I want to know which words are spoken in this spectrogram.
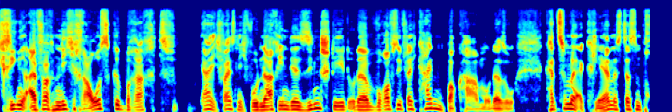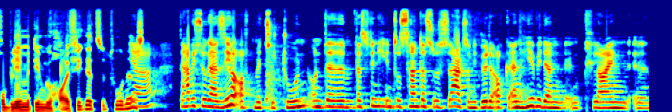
Kriegen einfach nicht rausgebracht, ja, ich weiß nicht, wonach ihnen der Sinn steht oder worauf sie vielleicht keinen Bock haben oder so. Kannst du mal erklären, ist das ein Problem, mit dem du häufiger zu tun hast? Ja, da habe ich sogar sehr oft mit zu tun und äh, das finde ich interessant, dass du das sagst und ich würde auch gerne hier wieder einen, einen kleinen, äh,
